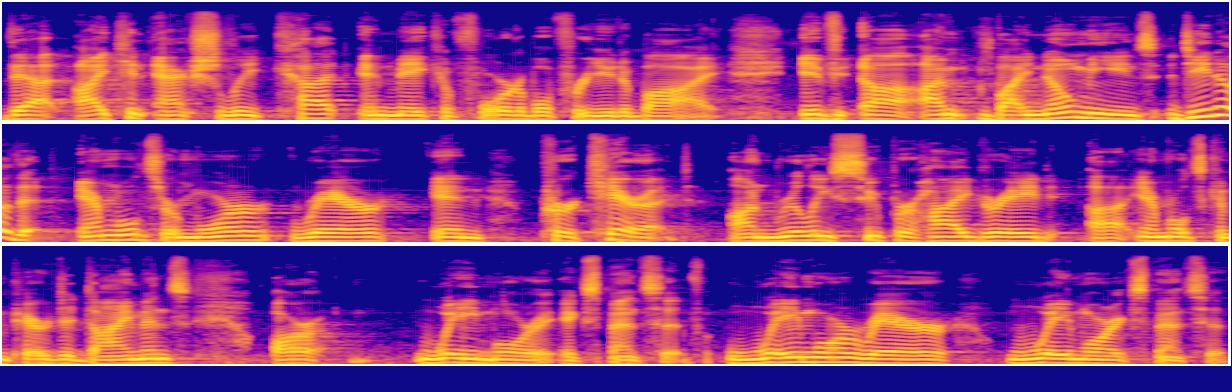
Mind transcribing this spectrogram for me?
that I can actually cut and make affordable for you to buy. If uh, I'm by no means, do you know that emeralds are more rare in per carat on really super high grade uh, emeralds compared to diamonds are way more expensive, way more rare, way more expensive.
